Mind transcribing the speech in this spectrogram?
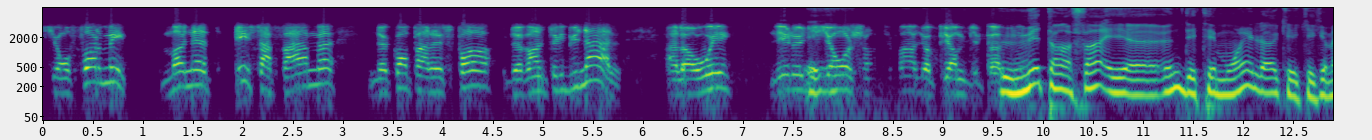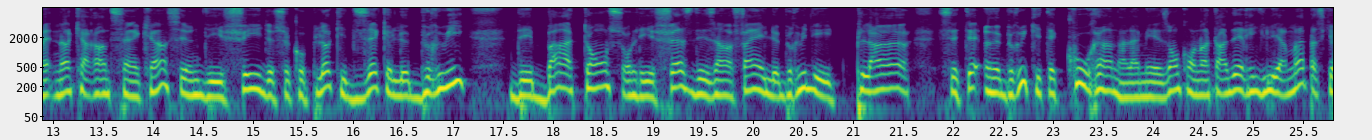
qui ont formé Monette et sa femme ne comparaissent pas devant le tribunal? Alors oui, les religions sont souvent l'opium du peuple. Huit enfants et euh, une des témoins là qui, qui, qui a maintenant 45 ans, c'est une des filles de ce couple-là qui disait que le bruit des bâtons sur les fesses des enfants et le bruit des pleurs, c'était un bruit qui était courant dans la maison, qu'on entendait régulièrement parce que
